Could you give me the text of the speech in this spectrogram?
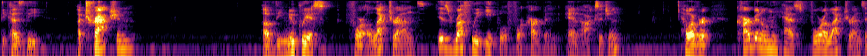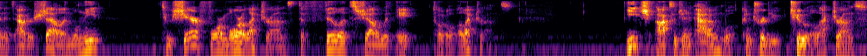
because the attraction of the nucleus for electrons is roughly equal for carbon and oxygen. However, carbon only has four electrons in its outer shell and will need to share four more electrons to fill its shell with eight total electrons. Each oxygen atom will contribute two electrons,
